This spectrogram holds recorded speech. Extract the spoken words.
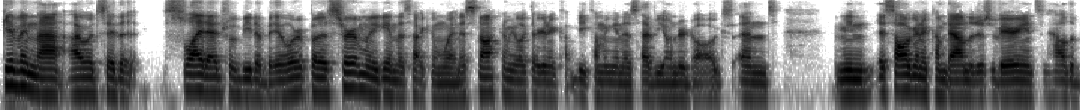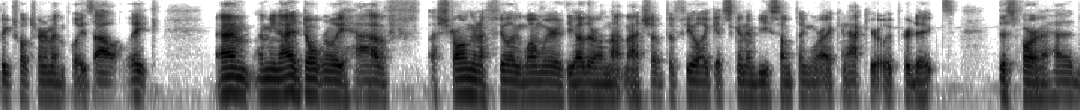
given that, I would say that slight edge would be to Baylor, but it's certainly a game that Tech can win. It's not going to be like they're going to be coming in as heavy underdogs. And I mean, it's all going to come down to just variance and how the Big 12 tournament plays out. Like, um, I mean, I don't really have a strong enough feeling one way or the other on that matchup to feel like it's going to be something where I can accurately predict this far ahead.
